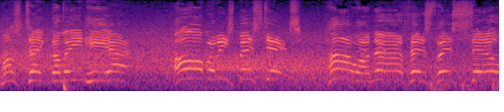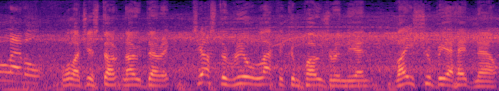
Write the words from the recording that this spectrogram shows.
must take the lead here. Oh, but he's missed it. How on earth is this still level? Well, I just don't know, Derek. Just a real lack of composure in the end. They should be ahead now.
